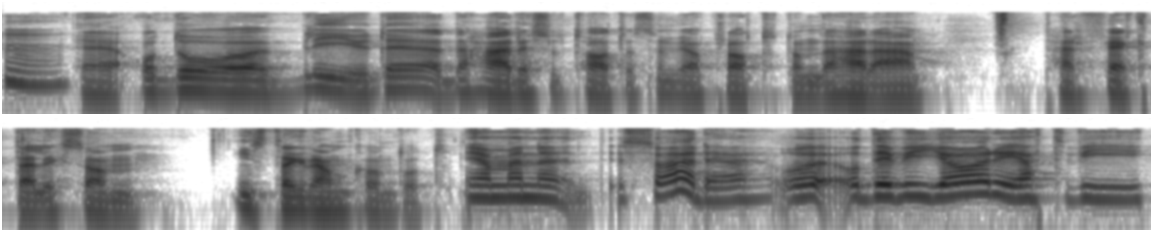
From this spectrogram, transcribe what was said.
Mm. Eh, och då blir ju det det här resultatet som vi har pratat om, det här eh, perfekta liksom, Instagramkontot. Ja, men eh, så är det. Och, och det vi gör är att vi,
